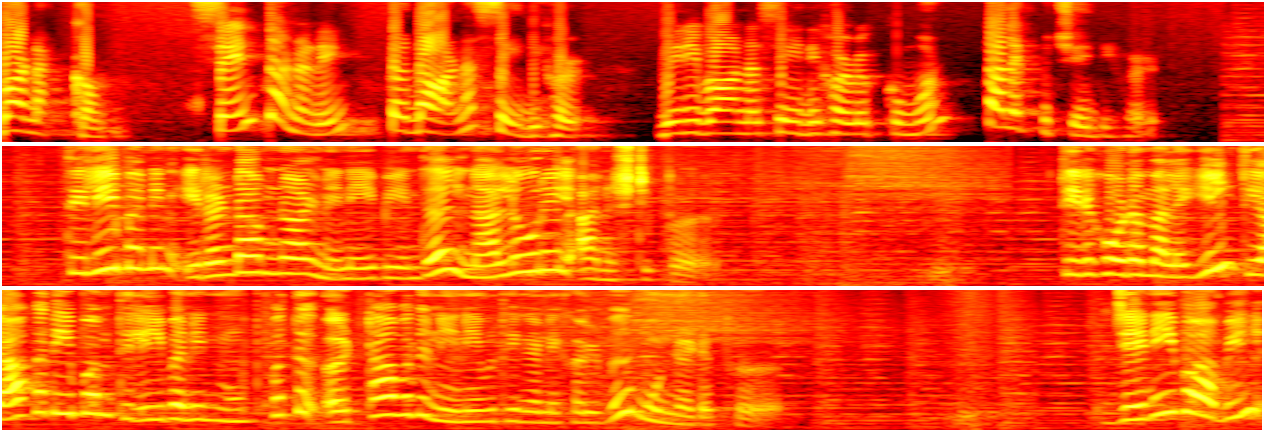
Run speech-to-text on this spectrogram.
வணக்கம். செந்தணலின் பிரதான செய்திகள். விரிவான செய்திகளுக்கு முன் தலைப்புச் செய்திகள். திலீபனின் இரண்டாம் நாள் நினைவேந்தல் நல்லூரில் அனுஷ்டிப்பு. திருகோணமலையில் தியாகதீபம் திலீபனின் முப்பத்து எட்டாவது நினைவு தின நிகழ்வு முன்னெடுப்பு. ஜெனீவாவில்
